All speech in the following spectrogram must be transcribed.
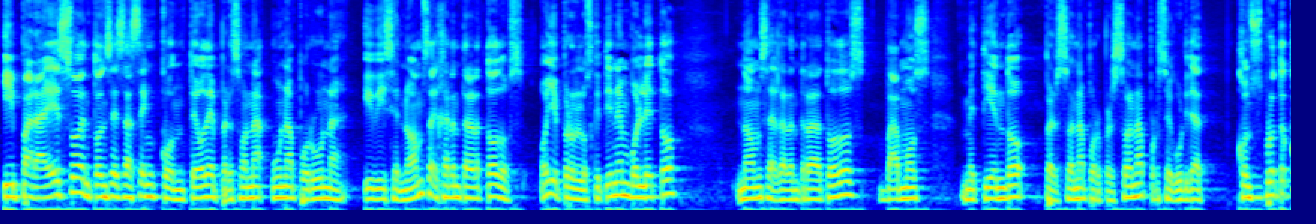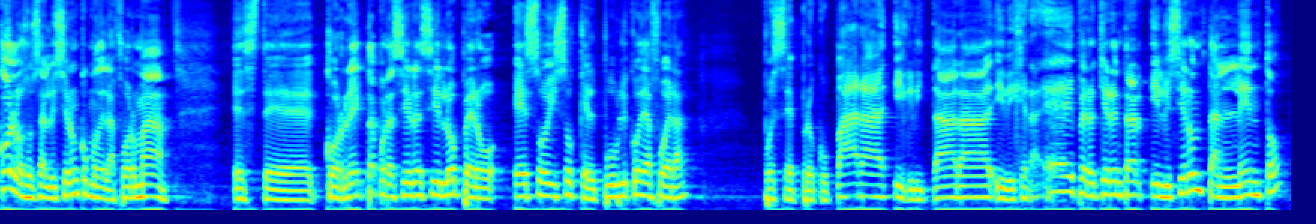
Y para eso, entonces hacen conteo de persona una por una y dicen: No vamos a dejar entrar a todos. Oye, pero los que tienen boleto, no vamos a dejar entrar a todos. Vamos metiendo persona por persona por seguridad con sus protocolos, o sea, lo hicieron como de la forma este, correcta, por así decirlo, pero eso hizo que el público de afuera pues se preocupara y gritara y dijera, hey, pero quiero entrar. Y lo hicieron tan lento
